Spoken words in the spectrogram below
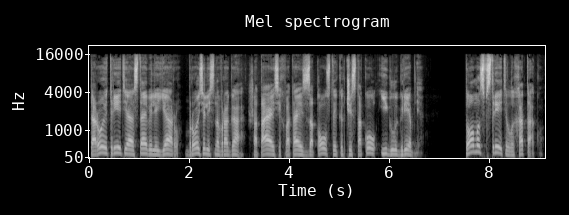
Второе и третье оставили Яру, бросились на врага, шатаясь и хватаясь за толстые, как чистокол, иглы гребня. Томас встретил их атаку.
